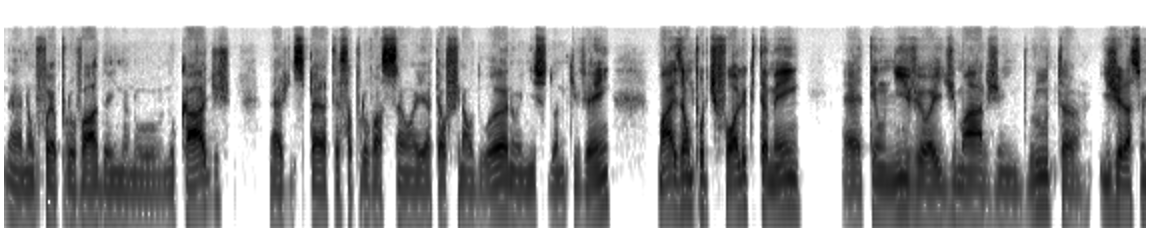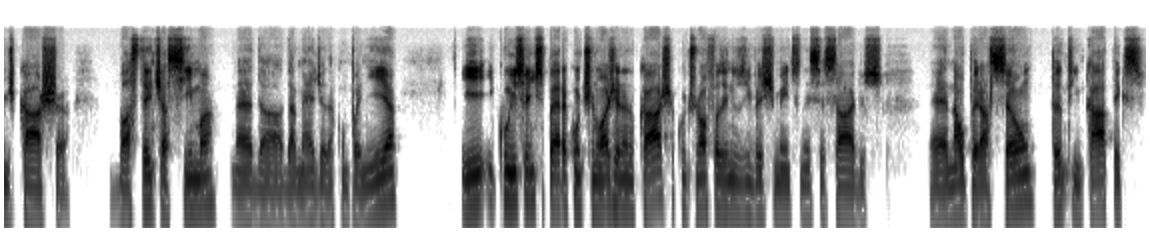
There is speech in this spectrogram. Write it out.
né, não foi aprovado ainda no, no CAD. Né, a gente espera ter essa aprovação aí até o final do ano, início do ano que vem. Mas é um portfólio que também é, tem um nível aí de margem bruta e geração de caixa bastante acima né, da, da média da companhia. E, e, com isso a gente espera continuar gerando caixa, continuar fazendo os investimentos necessários é, na operação, tanto em CAPEX,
